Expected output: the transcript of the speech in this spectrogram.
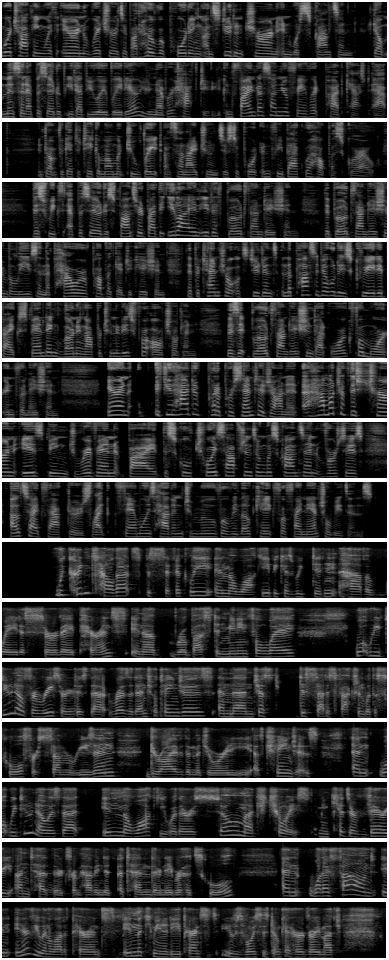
We're talking with Erin Richards about her reporting on student churn in Wisconsin. Don't miss an episode of EWA Radio. You never have to. You can find us on your favorite podcast app. And don't forget to take a moment to rate us on iTunes. Your support and feedback will help us grow. This week's episode is sponsored by the Eli and Edith Broad Foundation. The Broad Foundation believes in the power of public education, the potential of students, and the possibilities created by expanding learning opportunities for all children. Visit broadfoundation.org for more information. Erin, if you had to put a percentage on it, how much of this churn is being driven by the school choice options in Wisconsin versus outside factors like families having to move or relocate for financial reasons? We couldn't tell that specifically in Milwaukee because we didn't have a way to survey parents in a robust and meaningful way. What we do know from research is that residential changes and then just dissatisfaction with a school for some reason drive the majority of changes. And what we do know is that in Milwaukee, where there is so much choice, I mean, kids are very untethered from having to attend their neighborhood school. And what I found in interviewing a lot of parents in the community, parents whose voices don't get heard very much,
